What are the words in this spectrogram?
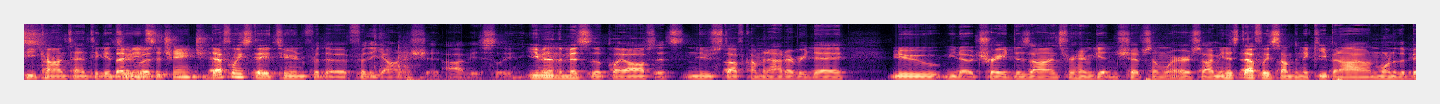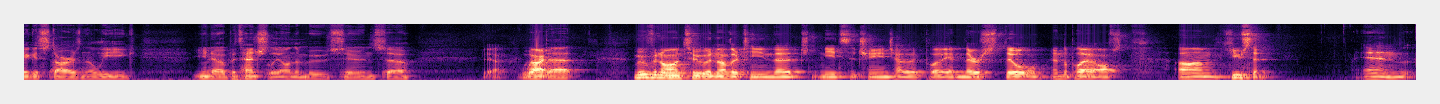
beefy content to get That to. needs to change. Definitely stay tuned for the for the Giannis shit. Obviously, even in the midst of the playoffs, it's new stuff coming out every day. New, you know, trade designs for him getting shipped somewhere. So I mean, it's definitely something to keep an eye on. One of the biggest stars in the league, you know, potentially on the move soon. So Yeah. with right. that, Moving on to another team that needs to change how they play, and they're still in the playoffs. Um, Houston, and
